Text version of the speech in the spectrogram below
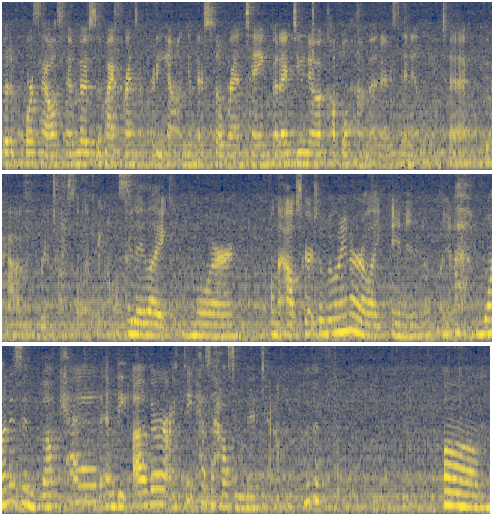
but of course, I also most of my friends are pretty young and they're still renting. But I do know a couple homeowners in Atlanta who have rooftop solar panels. Are they like more on the outskirts of Atlanta or like in in Atlanta? One is in Buckhead, and the other I think has a house in Midtown. Okay. Um,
